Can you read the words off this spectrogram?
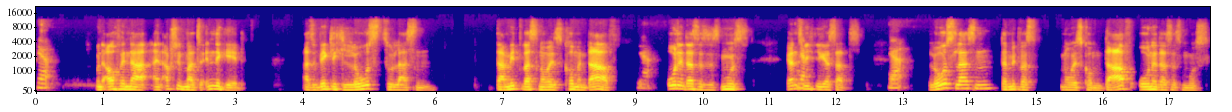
Ja. Und auch wenn da ein Abschnitt mal zu Ende geht, also wirklich loszulassen, damit was Neues kommen darf, ja. ohne dass es es muss. Ganz ja. wichtiger Satz. Ja. Loslassen, damit was Neues kommen darf, ohne dass es muss.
